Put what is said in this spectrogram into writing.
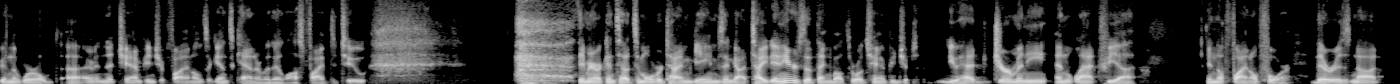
in the world uh, in the championship finals against Canada, where they lost five to two. the Americans had some overtime games and got tight. And here's the thing about the World Championships: you had Germany and Latvia in the final four. There is not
